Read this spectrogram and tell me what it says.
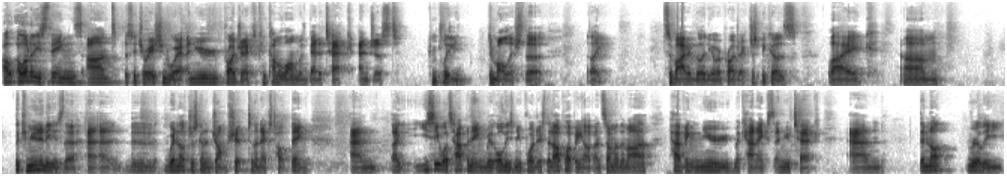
a, a lot of these things aren't a situation where a new project can come along with better tech and just completely demolish the like survivability of a project just because like um, the community is there and, and we're not just going to jump ship to the next hot thing and like you see what's happening with all these new projects that are popping up and some of them are having new mechanics and new tech and they're not really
